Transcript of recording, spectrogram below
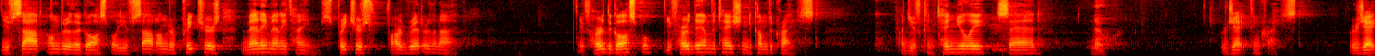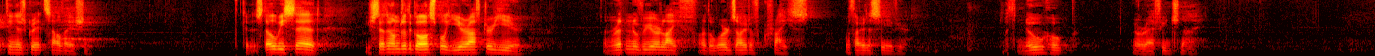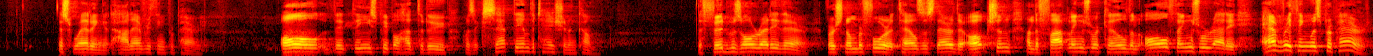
You've sat under the gospel. You've sat under preachers many, many times, preachers far greater than I. You've heard the gospel. You've heard the invitation to come to Christ. And you've continually said no, rejecting Christ, rejecting His great salvation. Can it still be said, you sit under the gospel year after year, and written over your life are the words out of Christ without a Saviour? With no hope nor refuge now. This wedding, it had everything prepared. All that these people had to do was accept the invitation and come. The food was already there. Verse number four, it tells us there the oxen and the fatlings were killed, and all things were ready. Everything was prepared.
